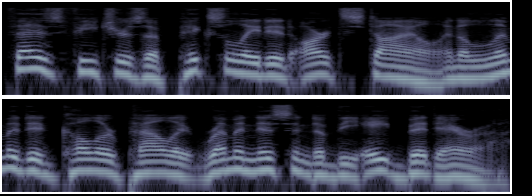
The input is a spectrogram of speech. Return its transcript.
Fez features a pixelated art style and a limited color palette reminiscent of the 8-bit era.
